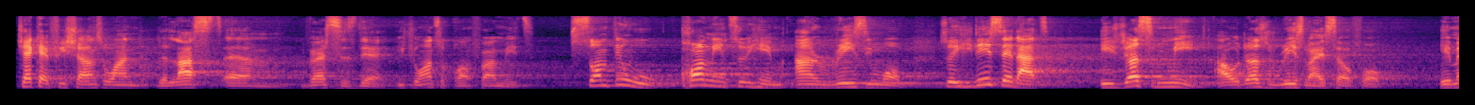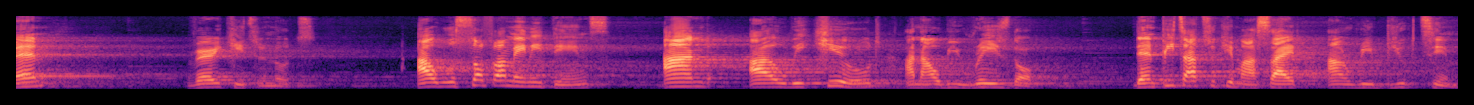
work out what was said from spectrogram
Check Ephesians 1, the last um, verses there, if you want to confirm it. Something will come into him and raise him up. So he didn't say that it's just me, I will just raise myself up. Amen? Very key to note. I will suffer many things and I will be killed and I will be raised up. Then Peter took him aside and rebuked him.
